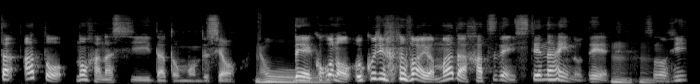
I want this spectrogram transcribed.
た後の話だと思うんですよ。で、ここの、のウクジマの場合はまだ発電してないので、うんうんそのフィッ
